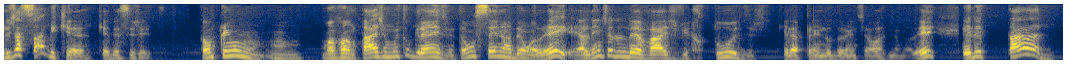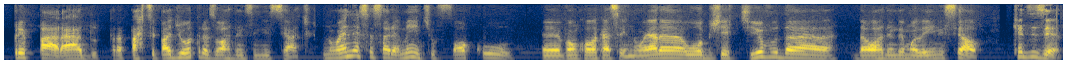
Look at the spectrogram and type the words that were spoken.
já sabe que é, que é desse jeito. Então tem um, um, uma vantagem muito grande. Então o Sênior Demolei, além de ele levar as virtudes que ele aprendeu durante a Ordem Demolei, ele está preparado para participar de outras ordens iniciáticas. Não é necessariamente o foco, é, vamos colocar assim, não era o objetivo da, da Ordem Demolei inicial. Quer dizer,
